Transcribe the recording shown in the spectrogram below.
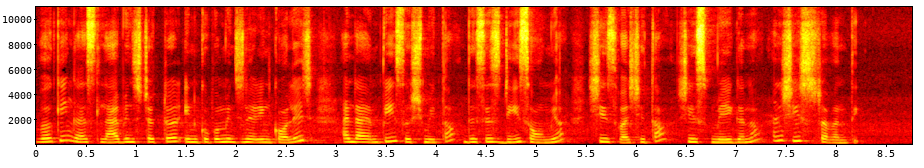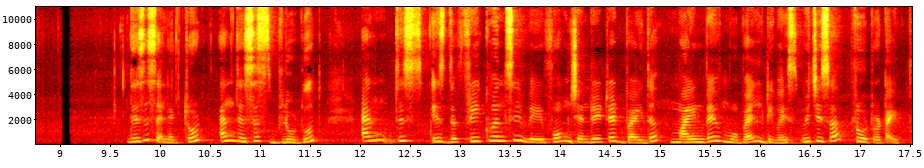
working as lab instructor in Kuppam Engineering College and I am P. Sushmitha. This is D. Sowmya, she is Varshitha, she is Meghana and she is Shravanti. This is electrode and this is Bluetooth and this is the frequency waveform generated by the Mindwave mobile device which is a prototype.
